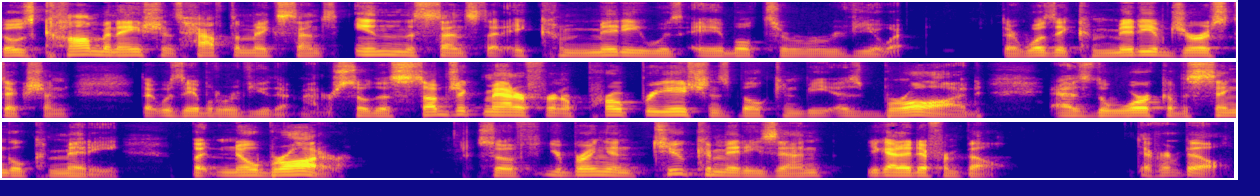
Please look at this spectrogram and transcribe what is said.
those combinations have to make sense in the sense that a committee was able to review it. There was a committee of jurisdiction that was able to review that matter. So the subject matter for an appropriations bill can be as broad as the work of a single committee, but no broader. So if you're bringing two committees in, you got a different bill. Different bill.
